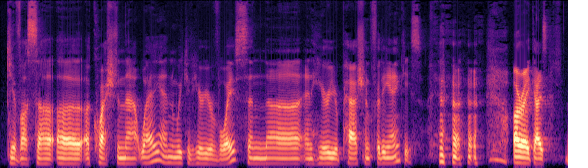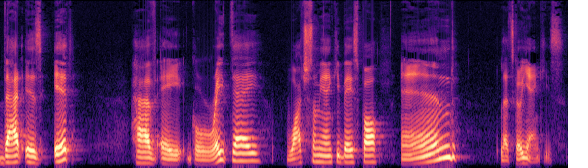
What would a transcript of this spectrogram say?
give us a, a, a question that way, and we could hear your voice and uh, and hear your passion for the Yankees. All right, guys, that is it. Have a great day. Watch some Yankee baseball, and let's go Yankees.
